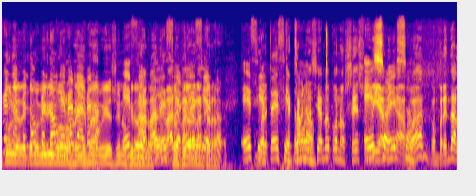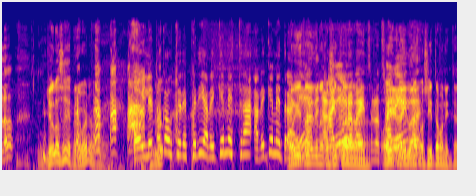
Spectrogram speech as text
tertulia de cómo perdón, vivimos es los Reyes es Magos y eso y no quiero no- no adelantar cierto. nada. Es cierto, es cierto. estamos deseando conocer su día a día. Juan. Compréndalo. Yo lo sé, pero bueno. hoy le toca a usted despedir. A ver qué me trae, a ver qué me trae. Hoy he ¿eh? traído una cosita bonita.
